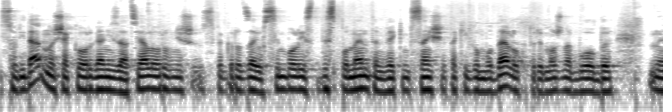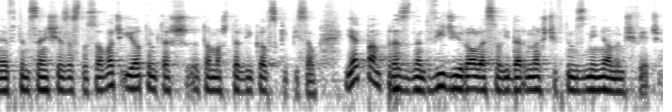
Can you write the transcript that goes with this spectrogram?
Solidarność jako organizacja, ale również swego rodzaju symbol jest dysponentem w jakimś sensie takiego modelu, który można byłoby y, w tym sensie zastosować i o tym też Tomasz Terlikowski pisał. Jak pan prezydent widzi rolę Solidarności w tym zmienionym świecie?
